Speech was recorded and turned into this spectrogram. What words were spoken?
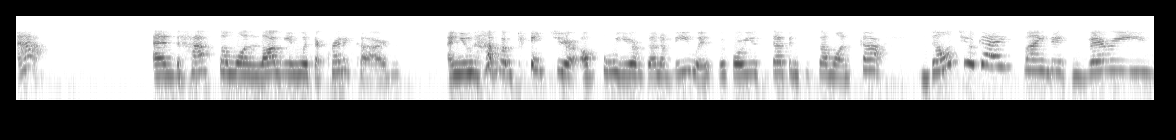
app and have someone log in with a credit card and you have a picture of who you're going to be with before you step into someone's car. Don't you guys find it very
